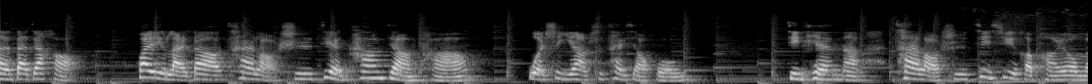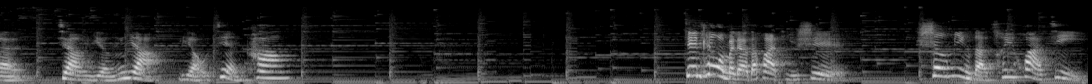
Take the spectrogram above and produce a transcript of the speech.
们，大家好，欢迎来到蔡老师健康讲堂，我是营养师蔡小红。今天呢，蔡老师继续和朋友们讲营养聊健康。今天我们聊的话题是生命的催化剂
